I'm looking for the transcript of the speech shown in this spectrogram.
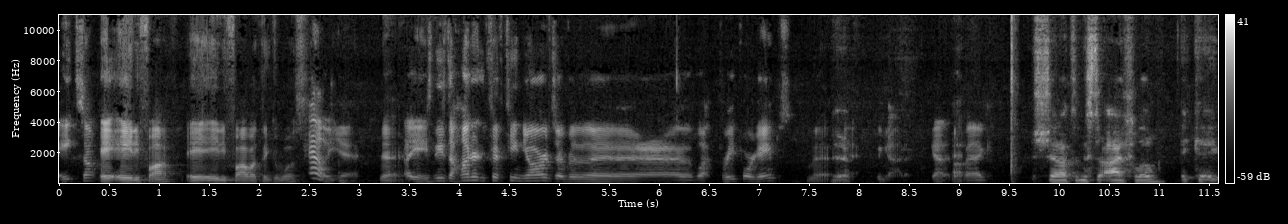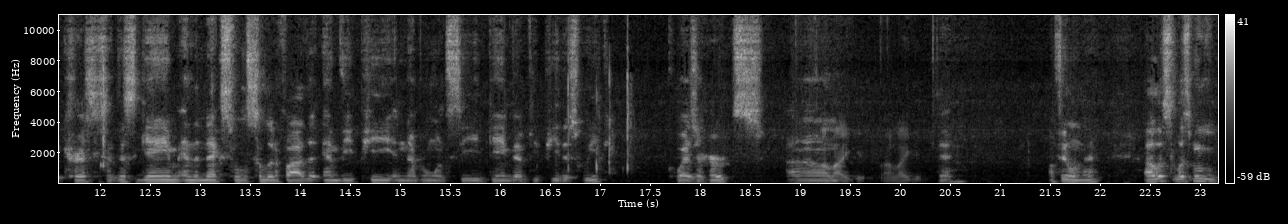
Eight something? Eight eighty five, eight eighty five, I think it was. Hell yeah. Yeah, Hell yeah. He needs 115 yards over the uh, what three four games. yeah. Yeah. We got it. Got it in the bag. Shout out to Mr. iFlow, aka Chris. He said this game and the next will solidify the MVP and number one seed game MVP this week. Quezzer Hurts. Um, I like it. I like it. I'm feeling that. Uh, let's let's move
